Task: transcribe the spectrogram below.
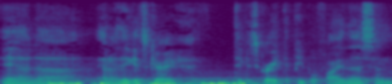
and uh, and I think it's great. I think it's great that people find this and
